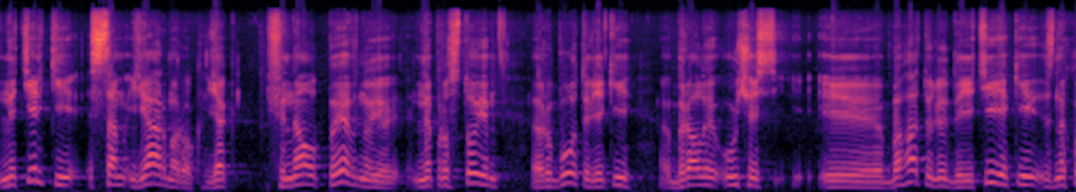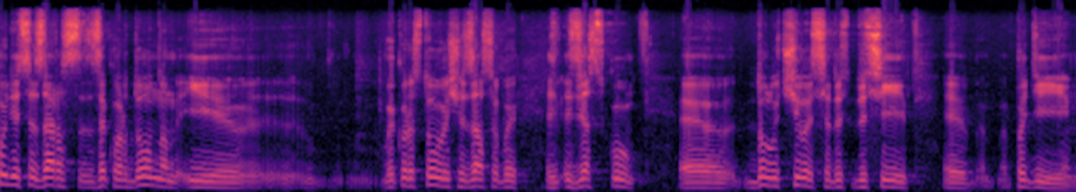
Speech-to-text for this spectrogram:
не тільки сам ярмарок, як фінал певної непростої роботи, в якій брали участь е, багато людей, і ті, які знаходяться зараз за кордоном і е, використовуючи засоби зв'язку, е, долучилися до, цієї події.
